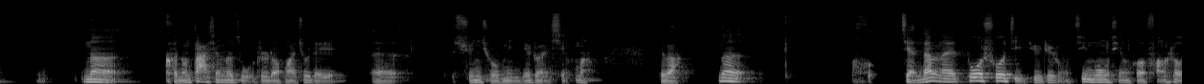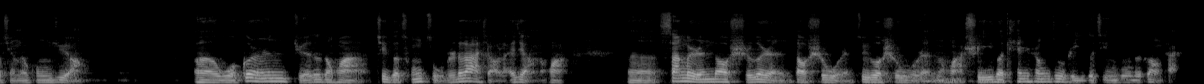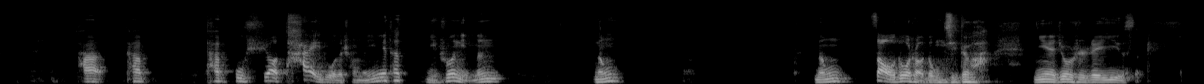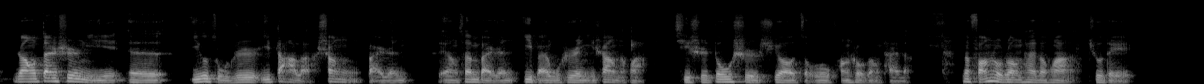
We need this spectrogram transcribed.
那可能大型的组织的话，就得呃寻求敏捷转型嘛，对吧？那简单来多说几句这种进攻型和防守型的工具啊。呃，我个人觉得的话，这个从组织的大小来讲的话，呃，三个人到十个人到十五人，最多十五人的话，是一个天生就是一个进攻的状态。他他他不需要太多的成本，因为他你说你们能。能造多少东西，对吧？你也就是这意思。然后，但是你呃，一个组织一大了，上百人、两三百人、一百五十人以上的话，其实都是需要走入防守状态的。那防守状态的话，就得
